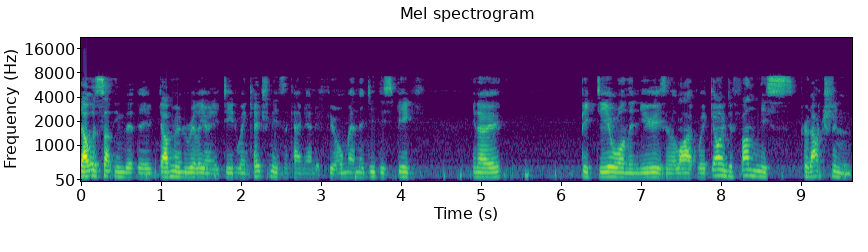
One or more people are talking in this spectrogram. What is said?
that was something that the government really only did when Catch came down to film, and they did this big, you know, big deal on the news, and they're like, "We're going to fund this production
